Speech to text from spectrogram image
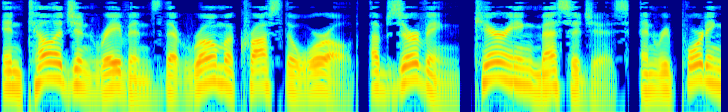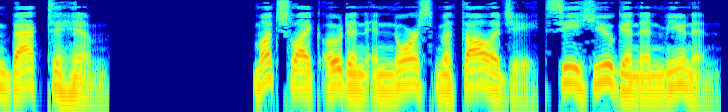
intelligent ravens that roam across the world, observing, carrying messages, and reporting back to him. Much like Odin in Norse mythology see Hugin and Munin.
